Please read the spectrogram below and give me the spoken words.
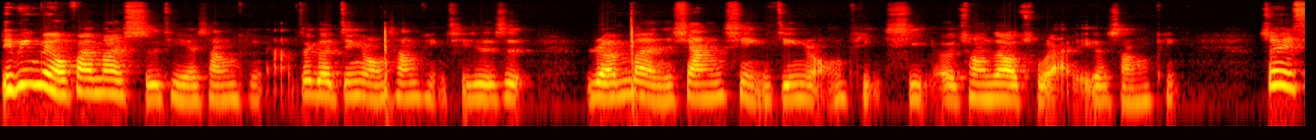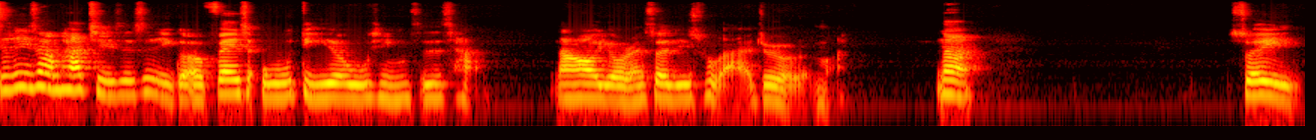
你并没有贩卖实体的商品啊。这个金融商品其实是人们相信金融体系而创造出来的一个商品，所以实际上它其实是一个非常无敌的无形资产，然后有人设计出来就有人买。那所以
